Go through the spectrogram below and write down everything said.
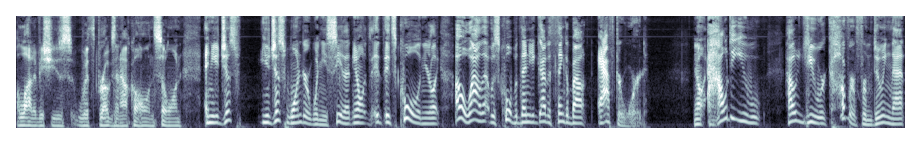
a lot of issues with drugs and alcohol and so on. And you just you just wonder when you see that, you know, it, it's cool and you're like, "Oh, wow, that was cool." But then you got to think about afterward. You know, how do you how do you recover from doing that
